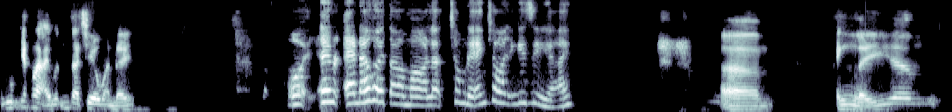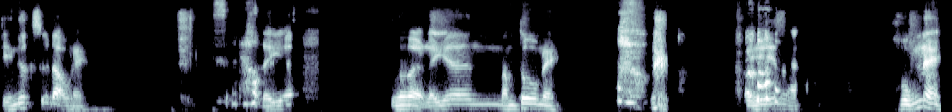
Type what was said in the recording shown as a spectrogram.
lúc nhắc lại vẫn ra chiêu bạn đấy. Ôi, em em đã hơi tò mò là trong đấy anh cho những cái gì hả anh? À, anh lấy cái nước sữa đậu này, Sữa đậu. lấy đúng rồi, lấy mắm tôm này, cái là húng này,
